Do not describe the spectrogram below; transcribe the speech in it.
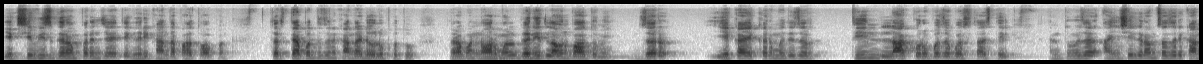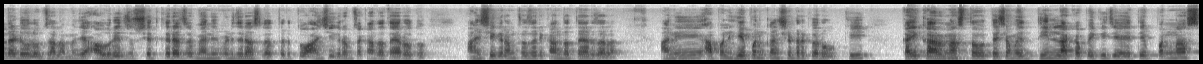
एकशे वीस ग्रामपर्यंत जे आहे ते घरी कांदा पाहतो आपण. तर त्या पद्धतीने कांदा डेव्हलप होतो. तर आपण नॉर्मल गणित लावून पाहतो मी जर एका एकरमध्ये जर तीन लाख रोपं जर बसत असतील आणि तुम्ही जर ऐंशी ग्रामचा जरी कांदा डेव्हलप झाला म्हणजे अवरेज शेतकऱ्याचं मॅनेजमेंट जरी असलं तर तो ऐंशी ग्रामचा कांदा तयार होतो. ऐंशी ग्रामचा जरी कांदा तयार झाला आणि आपण हे पण कन्सिडर करू की काही कारणास्तव त्याच्यामध्ये तीन लाखापैकी जे आहे ते पन्नास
